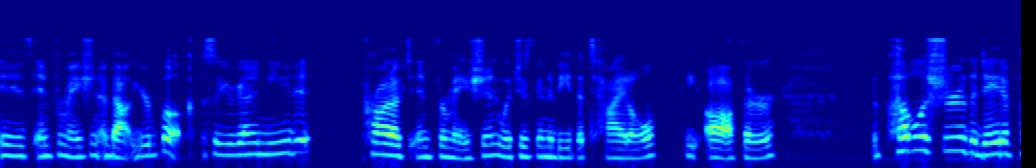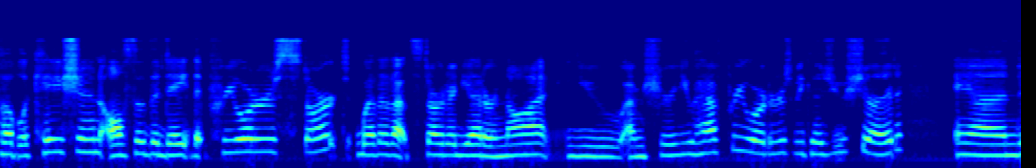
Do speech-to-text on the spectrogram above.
is information about your book. So you're going to need product information, which is going to be the title, the author, the publisher, the date of publication, also the date that pre-orders start, whether that's started yet or not. You, I'm sure you have pre-orders because you should, and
